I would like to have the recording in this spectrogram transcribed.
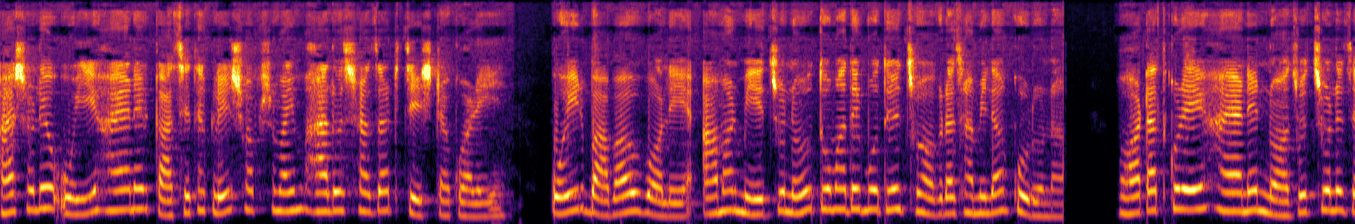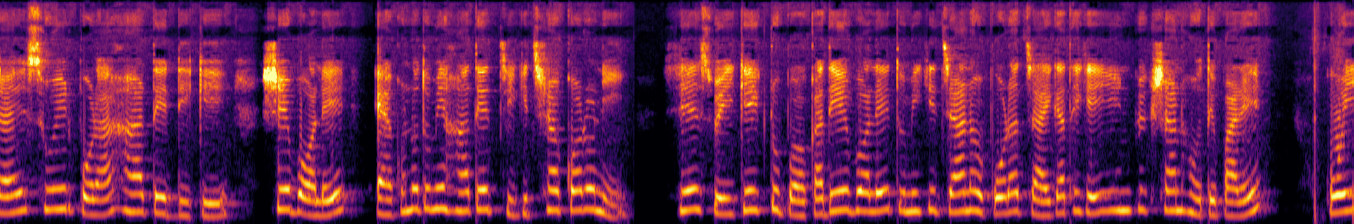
আসলে ওই হায়ানের কাছে থাকলে সবসময় ভালো সাজার চেষ্টা করে। ওইর বাবাও বলে, আমার মেয়ের জন্য তোমাদের মধ্যে ঝগড়া ঝামেলা করো না। হঠাৎ করে হায়ানের নজর চলে যায় সুইর পোড়া হাতের দিকে। সে বলে, এখনও তুমি হাতের চিকিৎসা করনি? সে সুইকে একটু বকা দিয়ে বলে, তুমি কি জানো পোড়ার জায়গা থেকে ইনফেকশন হতে পারে? ওই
